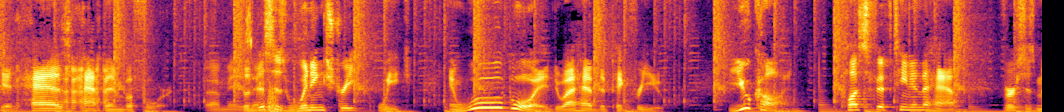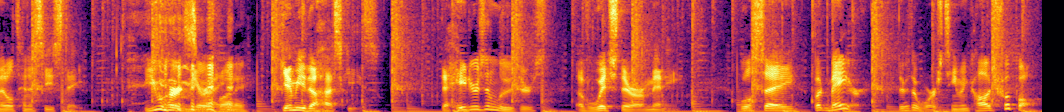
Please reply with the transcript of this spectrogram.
It has happened before. Amazing. So this is winning streak week, and woo boy, do I have the pick for you. UConn plus 15 and a half versus Middle Tennessee State. You heard me So right. funny. Give me the Huskies. The haters and losers, of which there are many, will say, but Mayor, they're the worst team in college football.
